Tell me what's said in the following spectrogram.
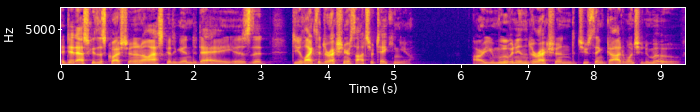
I did ask you this question, and I'll ask it again today is that do you like the direction your thoughts are taking you? Are you moving in the direction that you think God wants you to move?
